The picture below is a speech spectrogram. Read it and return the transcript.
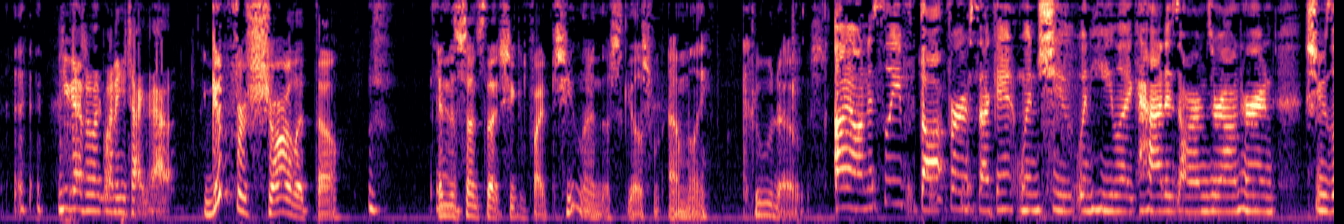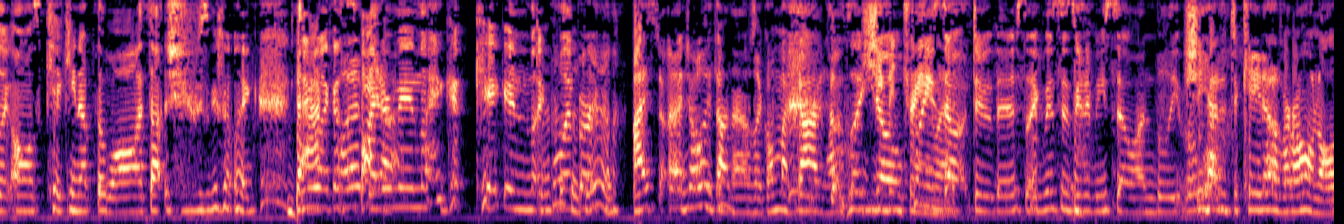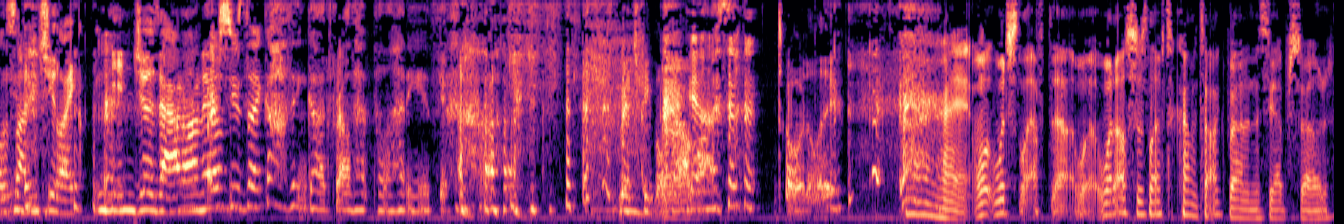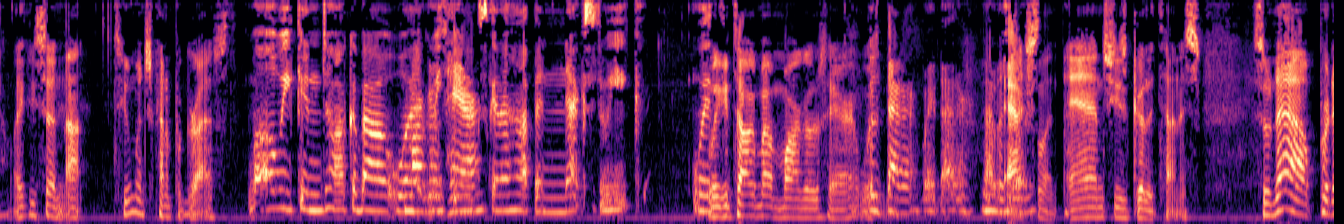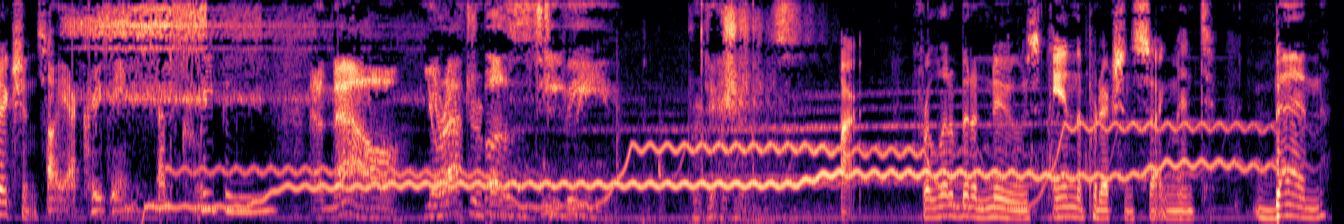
You guys were like, what are you talking about? good for Charlotte though, in the sense that she can fight. She learned those skills from Emily. Kudos. I honestly thought for a second when she when he like had his arms around her and she was like almost kicking up the wall. I thought she was gonna like do like a Backflip, Spider Man like kick and like flip her. I, st- I totally thought that. I was like, oh my God, I was like, no, please with? don't do this. Like this is gonna be so unbelievable. She had a Takeda of her own. All of a sudden, she like ninjas out on him. Or she's like, oh, thank God for all that Pilates. Rich people problems. Yeah. Totally. All right. Well, what's left? Uh, what what else is left to kind of talk about in this episode? Like we said, not too much kind of progressed. well, we can talk about what Margaux's we hair. think is gonna happen next week. With We could talk about Margaux's hair. It was better, way better. That was it. Excellent, and she's good at tennis. So now predictions. Oh yeah, creepy. That's creepy. And now, your AfterBuzz TV predictions. All right. For a little bit of news in the predictions segment, Ben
